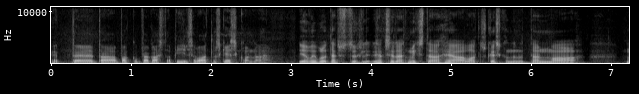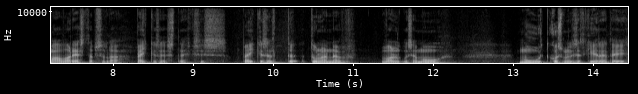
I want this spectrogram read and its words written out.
et äh, ta pakub väga stabiilse vaatluskeskkonna. ja võib-olla täpsustuseks lisaks seda, et miks ta hea vaatluskeskkond on, et ta on maa, maa varjestab selle päikesest, ehk siis päikeselt tulenev valgus ja muu muud kosmilised kiired ei,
